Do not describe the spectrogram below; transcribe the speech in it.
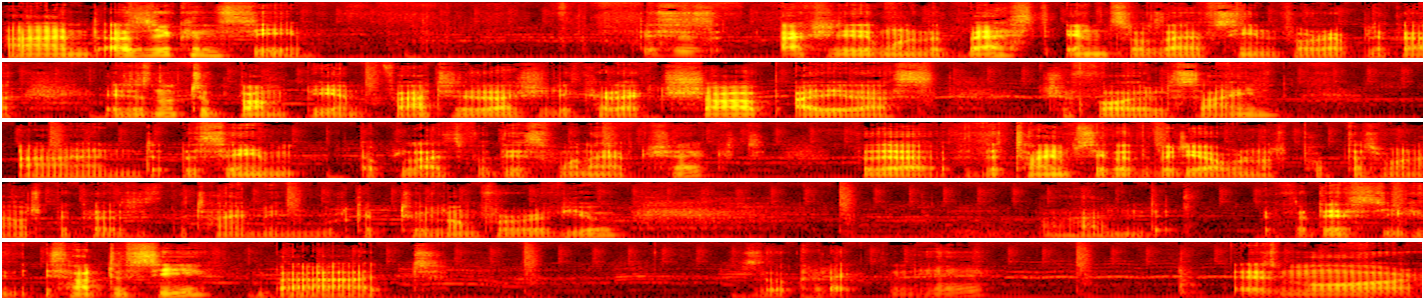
And as you can see, this is actually one of the best insoles I have seen for replica. It is not too bumpy and fat, it is actually correct sharp Adidas trefoil sign. And the same applies for this one I have checked. For the for the time sake of the video I will not pop that one out because the timing will get too long for review. And for this you can it's hard to see but it's all correct in here. There's more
